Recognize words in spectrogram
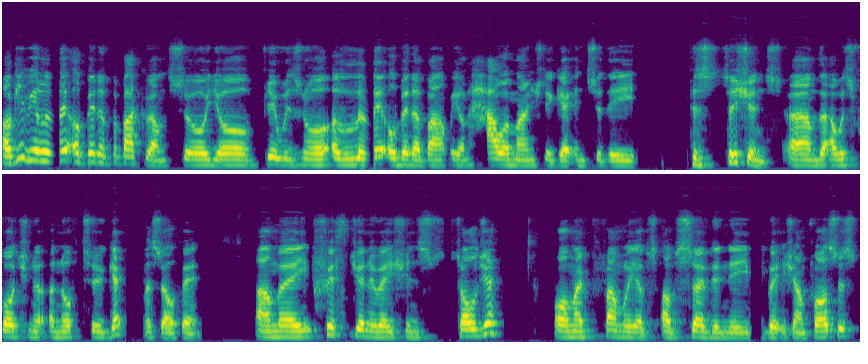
I'll give you a little bit of a background so your viewers know a little bit about me on how I managed to get into the positions um, that I was fortunate enough to get myself in. I'm a fifth generation soldier. All my family have, have served in the British Armed Forces.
